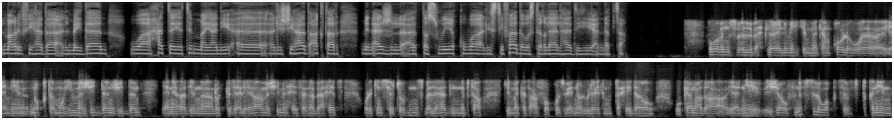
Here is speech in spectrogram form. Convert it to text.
المغرب في هذا الميدان؟ وحتى يتم يعني الاجتهاد أكثر من أجل التسويق والاستفادة واستغلال هذه النبتة. هو بالنسبة للبحث العلمي كما كنقول هو يعني نقطة مهمة جدا جدا. يعني غادي نركز عليها. ماشي من حيث أنا باحث ولكن سيرتو بالنسبة لهذه النبتة كما كتعرفوا قلت بأن الولايات المتحدة وكندا يعني جاوا في نفس الوقت في التقنين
